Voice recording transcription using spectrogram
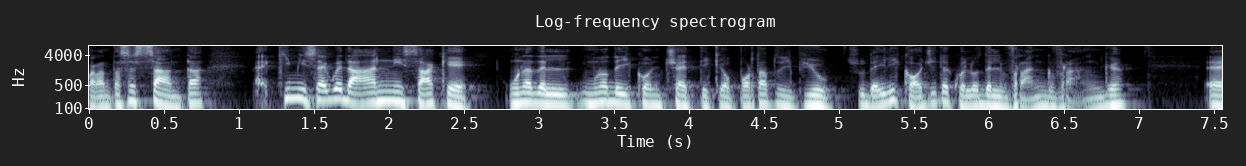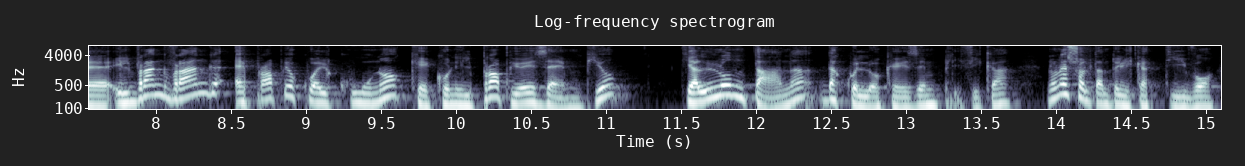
40-60? Beh, chi mi segue da anni sa che del, uno dei concetti che ho portato di più su Daily Cogito è quello del vrang vrang. Eh, il vrang vrang è proprio qualcuno che con il proprio esempio ti allontana da quello che esemplifica. Non è soltanto il cattivo,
